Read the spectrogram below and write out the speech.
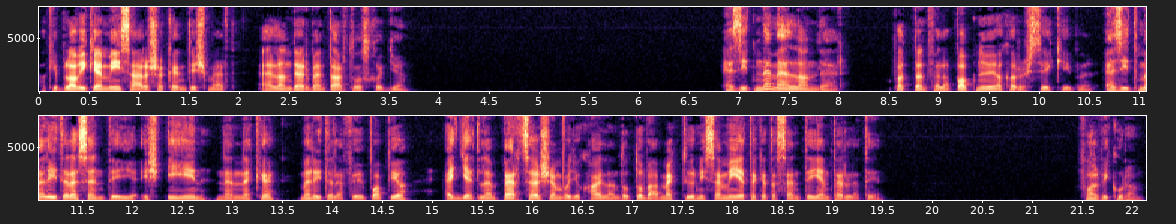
aki Blaviken mészárasaként ismert, Ellanderben tartózkodjon. Ez itt nem Ellander, pattant fel a papnő a karos székéből. Ez itt Melitele szentélye, és én, Nenneke, Melitele főpapja, egyetlen perccel sem vagyok hajlandó tovább megtűrni személyeteket a szentélyem területén. Falvik uram,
